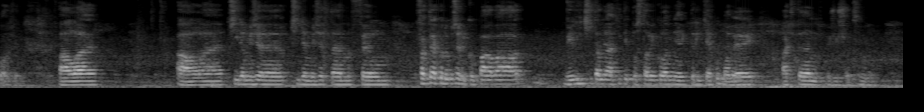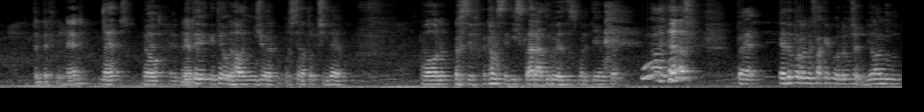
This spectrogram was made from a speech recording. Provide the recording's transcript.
War, že? Ale, ale přijde mi, že, přijde mi, že ten film fakt to jako dobře vykopává, vylíčí tam nějaký ty postavy kolem mě, který tě jako baví, ať ten, ježiš, jak se jmenuje? Ten technik. Ned? Ned, jo, Ned. I, ty, i ty odhalení, že jako prostě na to přijde. On prostě tam sedí, skládá tu hvězdu smrti, what? To je, je to podle mě fakt jako dobře udělaný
